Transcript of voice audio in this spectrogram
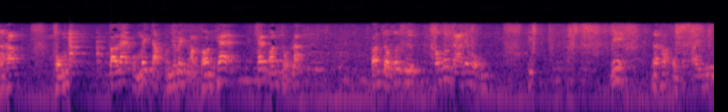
นะครับ ผมตอนแรกผมไม่จับ ผมจะไม่จับตอนแค่ แค่ตอนจบละตอนจบก็คือเขาต้องการให้ผมนี่นะครับ ผมก็ไปนี่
